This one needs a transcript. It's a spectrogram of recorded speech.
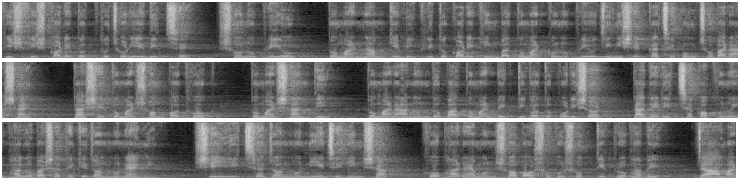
ফিসফিস করে তথ্য ছড়িয়ে দিচ্ছে। শোনো প্রিয়, তোমার নামকে বিকৃত করে কিংবা তোমার কোনো প্রিয় জিনিসের কাছে পৌঁছবার আশায়, তা সে তোমার সম্পদ হোক, তোমার শান্তি, তোমার আনন্দ বা তোমার ব্যক্তিগত পরিসর তাদের ইচ্ছা কখনোই ভালোবাসা থেকে জন্ম নেয়নি। সেই ইচ্ছা জন্ম নিয়েছে হিংসা, ক্ষোভ আর এমন সব অশুভ শক্তির প্রভাবে, যা আমার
